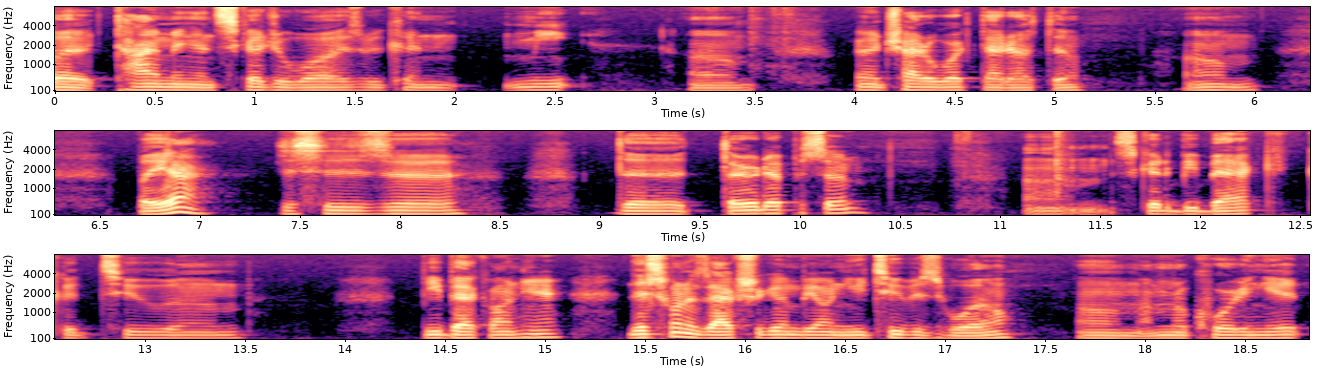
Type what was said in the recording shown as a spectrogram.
but timing and schedule wise, we couldn't meet. Um, we're gonna try to work that out though. Um, but yeah, this is uh, the third episode. Um, it's good to be back. Good to um, be back on here. This one is actually gonna be on YouTube as well. Um, I'm recording it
